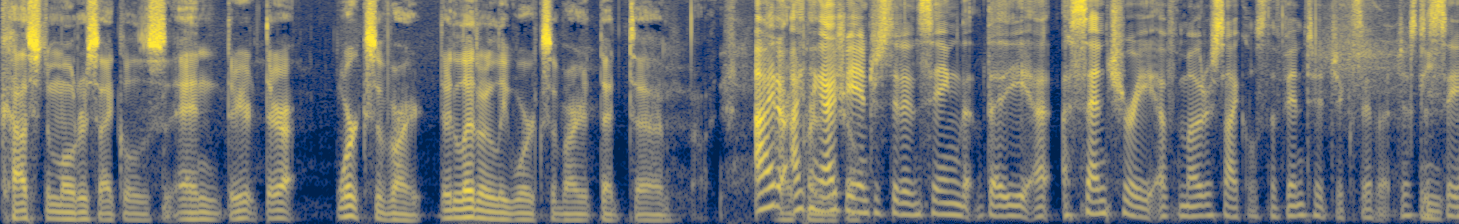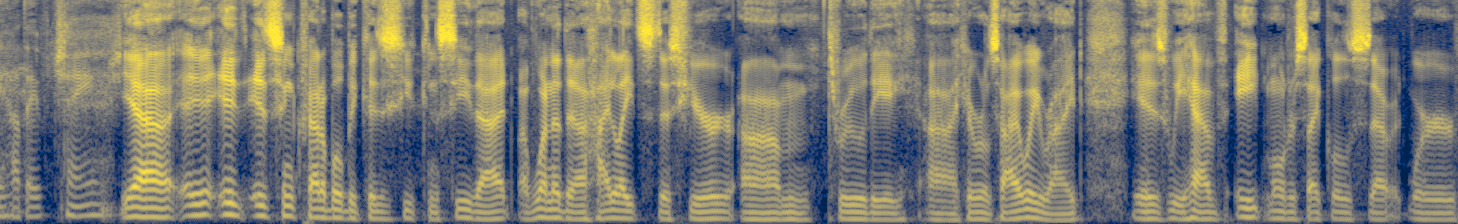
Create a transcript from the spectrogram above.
custom motorcycles, and they're they're works of art. They're literally works of art that. Uh, I, I think I'd be interested in seeing the, the uh, a century of motorcycles, the vintage exhibit, just to see how they've changed. Yeah, it, it, it's incredible because you can see that. Uh, One of the highlights this year um, through the uh, Heroes Highway Ride is we have eight motorcycles that were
